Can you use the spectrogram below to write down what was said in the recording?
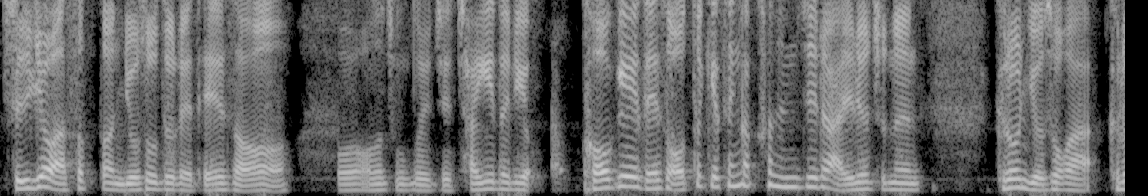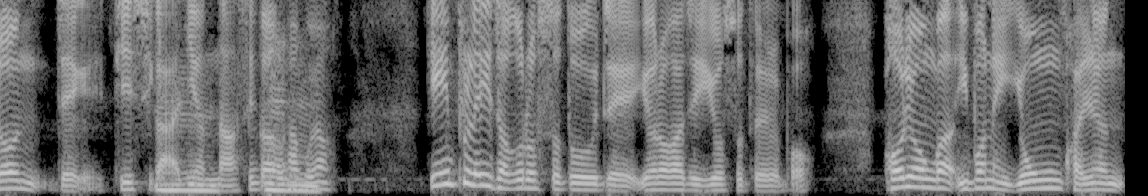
즐겨왔었던 요소들에 대해서 어, 어느 정도 이제 자기들이 거기에 대해서 어떻게 생각하는지를 알려주는 그런 요소가 그런 이제 DLC가 음, 아니었나 생각을 음, 하고요. 게임 플레이적으로서도 이제 여러 가지 요소들 뭐 버려온과 이번에 용 관련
